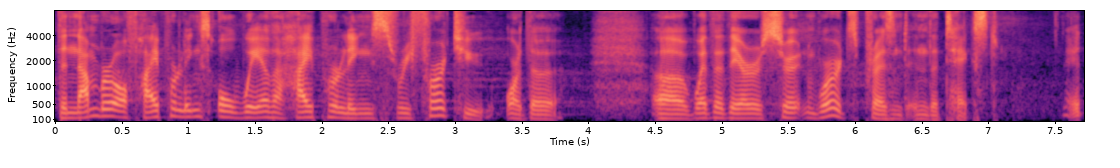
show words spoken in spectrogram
the number of hyperlinks, or where the hyperlinks refer to, or the, uh, whether there are certain words present in the text. It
